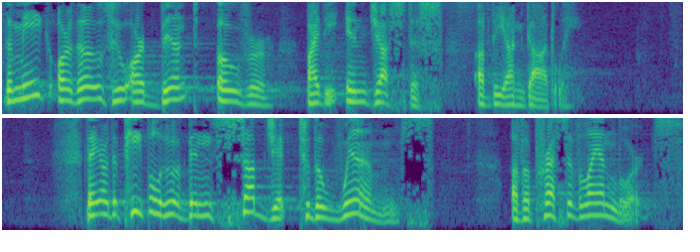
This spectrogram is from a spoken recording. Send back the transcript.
The meek are those who are bent over by the injustice of the ungodly. They are the people who have been subject to the whims of oppressive landlords.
